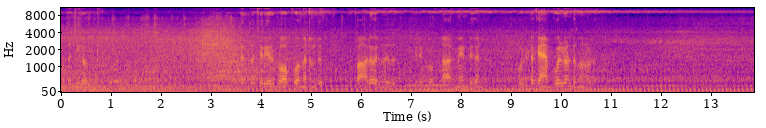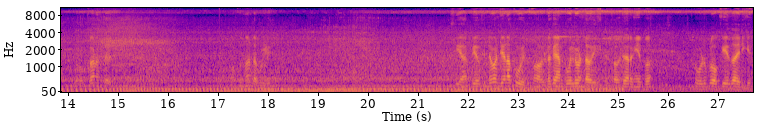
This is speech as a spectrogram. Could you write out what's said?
മുപ്പത്തഞ്ച് കിലോമീറ്റർ ചെറിയൊരു ബ്ലോക്ക് വന്നിട്ടുണ്ട്. പാലം വരുന്നത് ഇത്. ചെറിയ ബ്ലോക്ക് ആർമി ഉണ്ട് കണ്ട. പുള്ളിയുടെ ക്യാമ്പ് വല്ലതും ഉണ്ടെന്ന് പറഞ്ഞു ഇവിടെ. ബ്ലോക്കാണ് എന്തായാലും നോക്കുന്നുണ്ടോ പുള്ളി? സി ആർ പി എഫിന്റെ വണ്ടിയാണ് ആ പോയത്. അവരുടെ ക്യാമ്പ് വല്ലതും ഉണ്ടാവുമായിരിക്കും. അപ്പോൾ അവർ ഇറങ്ങിയപ്പോൾ റോഡ് ബ്ലോക്ക് ചെയ്തതായിരിക്കും.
